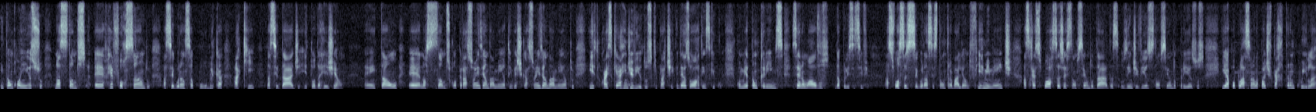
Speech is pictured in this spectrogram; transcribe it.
Então, com isso, nós estamos é, reforçando a segurança pública aqui na cidade e toda a região. É, então, é, nós estamos com operações em andamento, investigações em andamento e quaisquer indivíduos que pratiquem desordens, que cometam crimes, serão alvos da Polícia Civil. As forças de segurança estão trabalhando firmemente, as respostas já estão sendo dadas, os indivíduos estão sendo presos e a população ela pode ficar tranquila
